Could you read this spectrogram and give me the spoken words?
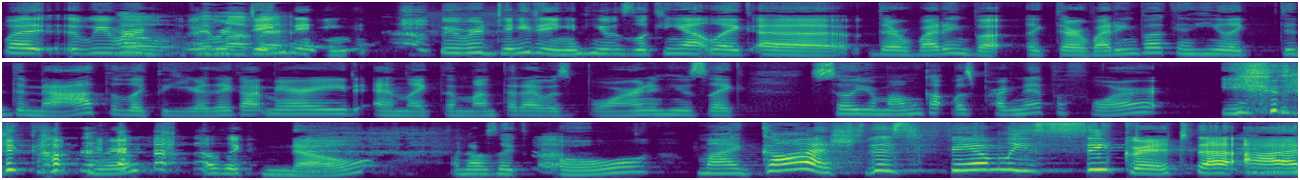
but we were oh, we were dating. It. We were dating, and he was looking at like uh their wedding book, like their wedding book, and he like did the math of like the year they got married and like the month that I was born, and he was like, "So your mom got was pregnant before you got married?" I was like, "No." And I was like, uh. oh my gosh, this family secret that I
